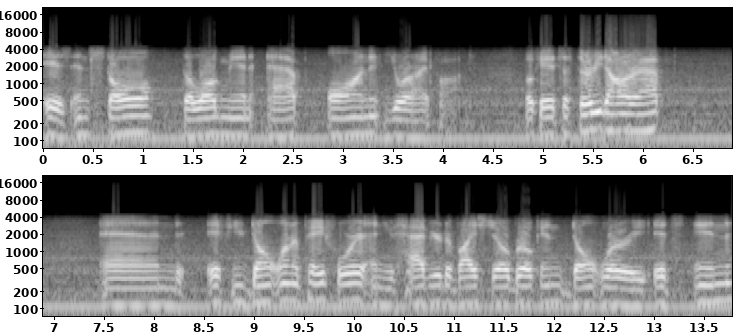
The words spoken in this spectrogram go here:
is install the LogMeIn app on your iPod. Okay, it's a $30 app, and if you don't want to pay for it and you have your device jailbroken, don't worry. It's in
